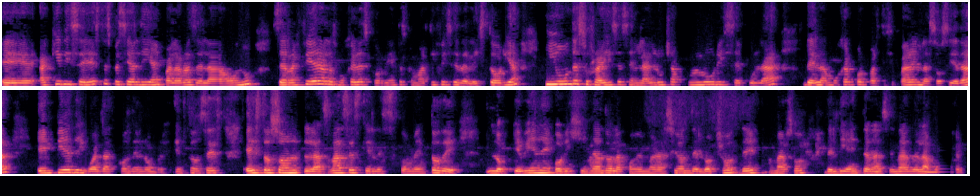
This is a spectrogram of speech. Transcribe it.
Eh, aquí dice, este especial día, en palabras de la ONU, se refiere a las mujeres corrientes como artífice de la historia y hunde sus raíces en la lucha plurisecular de la mujer por participar en la sociedad en pie de igualdad con el hombre. Entonces, estas son las bases que les comento de lo que viene originando la conmemoración del 8 de marzo del Día Internacional de la Mujer,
